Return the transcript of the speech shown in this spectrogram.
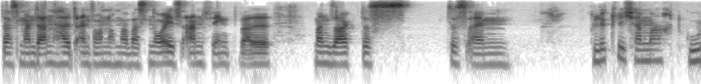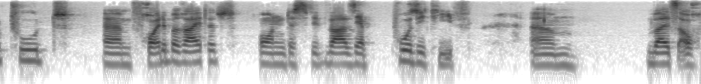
dass man dann halt einfach nochmal was Neues anfängt, weil man sagt, dass das einem glücklicher macht, gut tut, ähm, Freude bereitet und es war sehr positiv, ähm, weil es auch,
